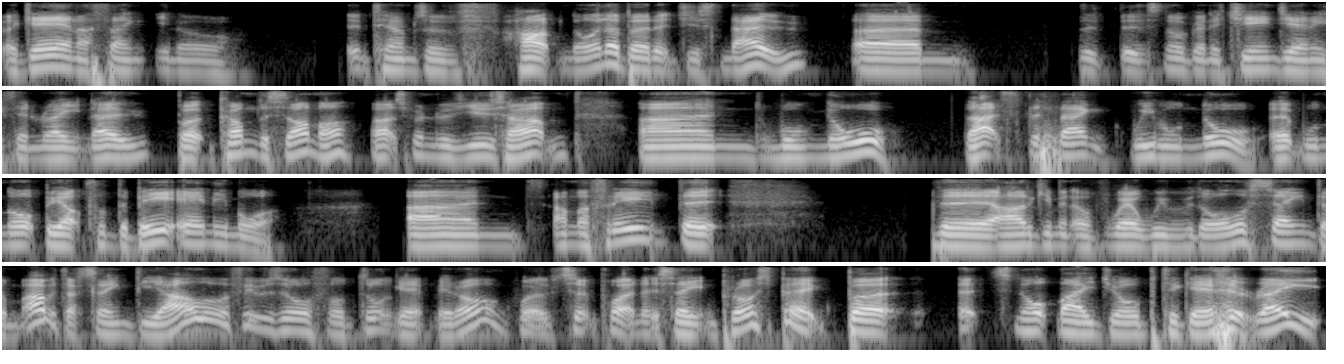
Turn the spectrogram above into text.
again, I think, you know, in terms of harping on about it just now, um, it's not going to change anything right now. But come the summer, that's when reviews happen, and we'll know. That's the thing. We will know. It will not be up for debate anymore. And I'm afraid that the argument of well, we would all have signed him. I would have signed Diallo if he was offered. Don't get me wrong. What, what an exciting prospect, but it's not my job to get it right.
